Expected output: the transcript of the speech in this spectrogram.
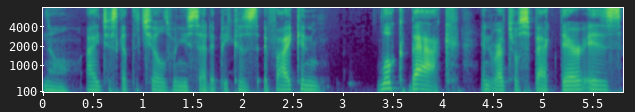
No i just got the chills when you said it because if i can look back in retrospect there is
